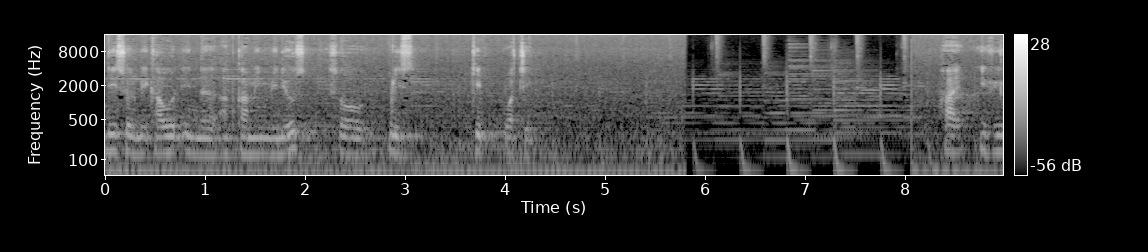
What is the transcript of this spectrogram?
this will be covered in the upcoming videos. So please keep watching hi if you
